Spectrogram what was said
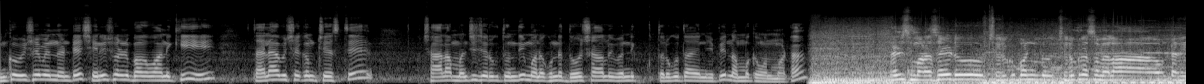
ఇంకో విషయం ఏంటంటే శనీశ్వరుని భగవానికి తైలాభిషేకం చేస్తే చాలా మంచి జరుగుతుంది. మనకున్న దోషాలు ఇవన్నీ తొలగుతాయని చెప్పి నమ్మకం అనమాట ఫ్రెండ్స్ మన సైడు చెరుకు బండ్లు చెరుకు రసం ఎలా ఉంటుంది?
